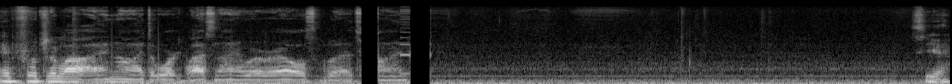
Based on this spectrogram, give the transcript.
April, July. I know I had to work last night or wherever else, but it's fine. See ya.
